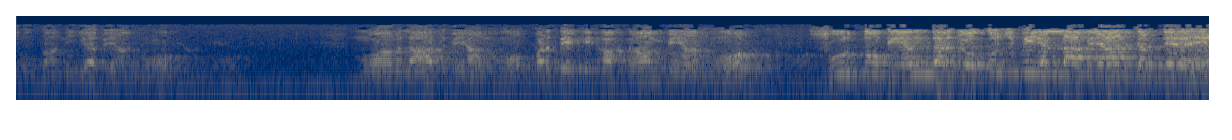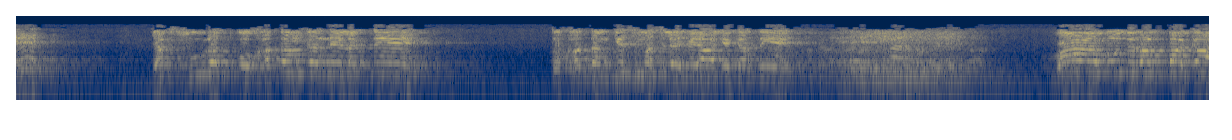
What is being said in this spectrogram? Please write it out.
سلطانیہ بیان ہو، معاملات بیان ہو، پردے کے احکام بیان ہو، صورتوں کے اندر جو کچھ بھی اللہ بیان کرتے رہے، جب سورت کو ختم کرنے لگتے ہیں، تو ختم کس مسئلے پہ آگے کرتے ہیں؟ واہ ربا کا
